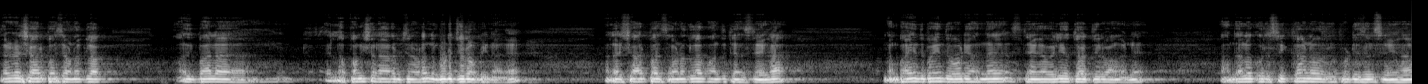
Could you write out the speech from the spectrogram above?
கரெக்டாக ஷார்ப்பாக செவன் ஓ கிளாக் அதுக்கு மேலே எல்லா ஃபங்க்ஷன் ஆரம்பித்து நடந்து முடிஞ்சிடும் அப்படின்னாங்க. அதில் ஷார்ப்பாக செவன் ஓ கிளாக் வந்துட்டேன் ஸ்னேகா. நான் பயந்து பயந்து ஓடி வந்தேன். ஸ்னேகா வெளியே துரத்திடுவாங்கன்னு. அந்த அளவுக்கு ஒரு சிக்கான ஒரு ப்ரொடியூசர் ஸ்னேகா.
